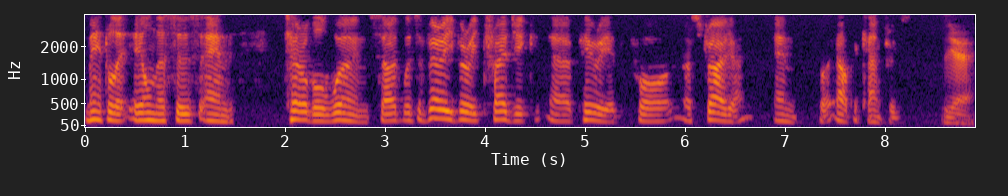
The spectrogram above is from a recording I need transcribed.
mental illnesses and terrible wounds. So it was a very very tragic uh, period for Australia and for other countries. Yeah.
